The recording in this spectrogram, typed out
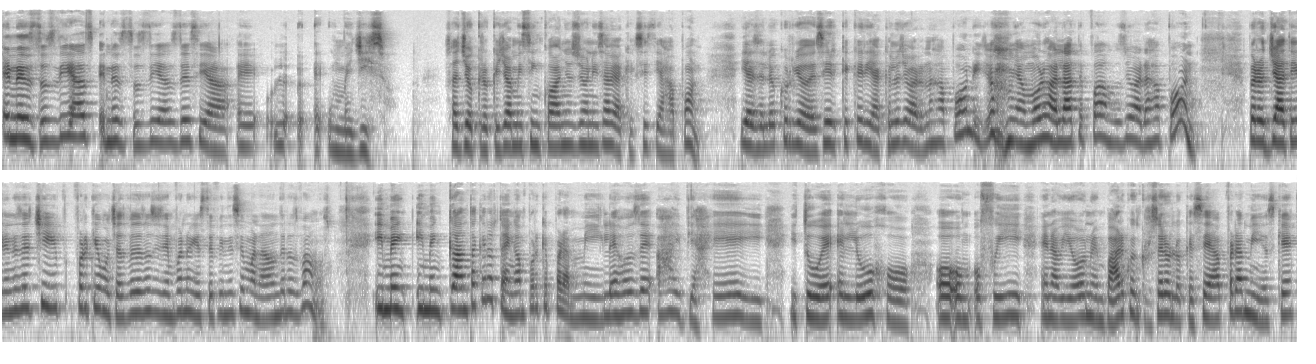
En estos días, en estos días decía eh, eh, un mellizo. O sea, yo creo que yo a mis cinco años yo ni sabía que existía Japón. Y a él se le ocurrió decir que quería que lo llevaran a Japón. Y yo, mi amor, ojalá te podamos llevar a Japón pero ya tienen ese chip porque muchas veces nos dicen, bueno, ¿y este fin de semana dónde nos vamos? Y me, y me encanta que lo tengan porque para mí, lejos de, ay, viajé y, y tuve el lujo, o, o, fui en avión o en barco, en crucero, lo que sea, para mí es que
